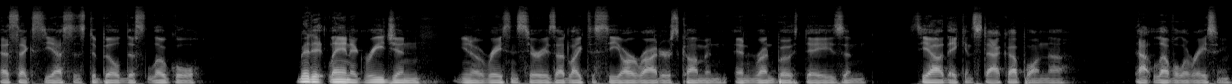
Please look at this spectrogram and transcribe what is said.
SXCS is to build this local mid Atlantic region, you know, racing series. I'd like to see our riders come and, and run both days and see how they can stack up on the, that level of racing.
